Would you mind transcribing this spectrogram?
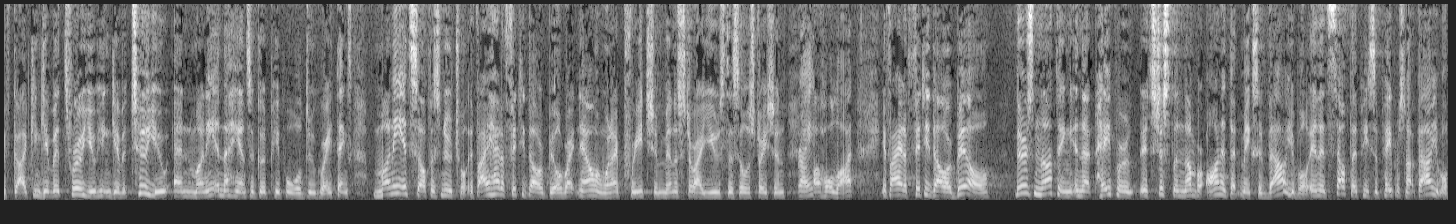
if God can give it through you, He can give it to you, and money in the hands of good people will do great things. Money itself is neutral. If I had a $50 bill right now, and when I preach and minister, I use this illustration Right. a whole lot. If I had a $50 bill, there's nothing in that paper. It's just the number on it that makes it valuable. In itself, that piece of paper is not valuable.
